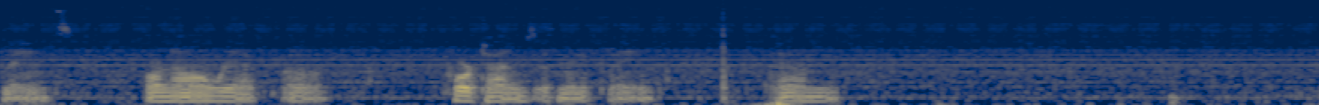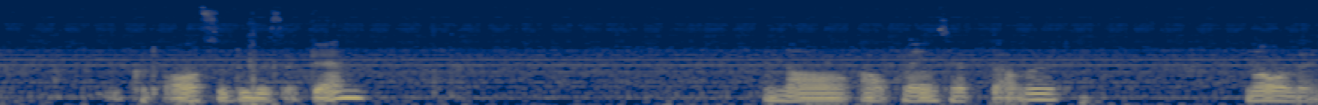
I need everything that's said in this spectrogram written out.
planes. Or now we have uh, four times as many planes. Um, we could also do this again now our planes have doubled. No, they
